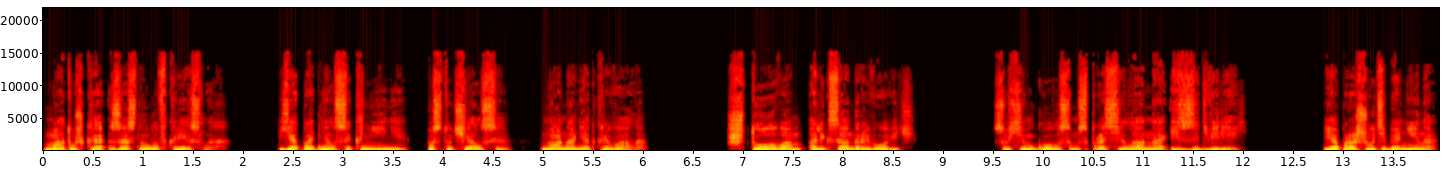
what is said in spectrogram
Матушка заснула в креслах. Я поднялся к Нине, постучался, но она не открывала. «Что вам, Александр Львович?» Сухим голосом спросила она из-за дверей. «Я прошу тебя, Нина,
